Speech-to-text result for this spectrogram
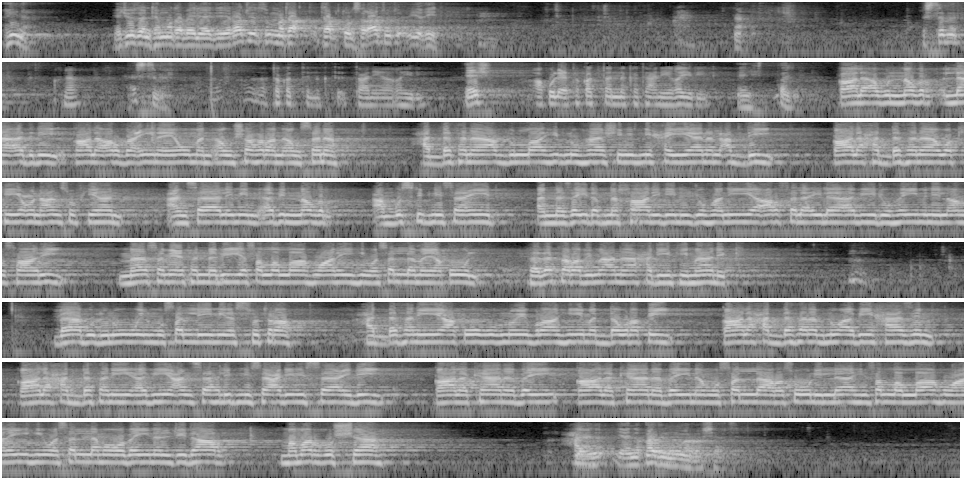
هنا. يجوز أن تمر بين يدي رجل ثم تبطل صلاته ويعيد نعم. استمر. نعم. استمر. اعتقدت أنك تعني غيري. إيش؟ أقول اعتقدت أنك تعني غيري. إيه طيب. قال أبو النضر لا أدري قال أربعين يوما أو شهرا أو سنة. حدثنا عبد الله بن هاشم بن حيان العبدي قال حدثنا وكيع عن سفيان عن سالم أبي النضر عن بسر بن سعيد أن زيد بن خالد الجهني أرسل إلى أبي جهيم الأنصاري ما سمعت النبي صلى الله عليه وسلم يقول فذكر بمعنى حديث مالك. باب دنو المصلي من السترة. حدثني يعقوب بن إبراهيم الدورقي قال حدثنا ابن أبي حازم قال حدثني أبي عن سهل بن سعد الساعدي قال كان بي قال كان بين مصلى رسول الله صلى الله عليه وسلم وبين الجدار ممر الشاه. يعني يعني قدر الممرشات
